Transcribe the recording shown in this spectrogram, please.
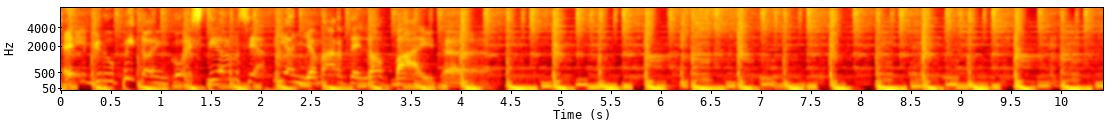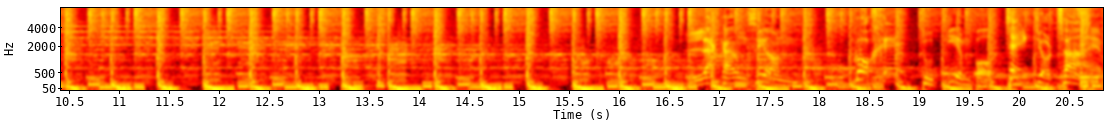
El grupito en cuestión se hacían llamar The Love Bite. La canción Coge tu tiempo, take your time.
